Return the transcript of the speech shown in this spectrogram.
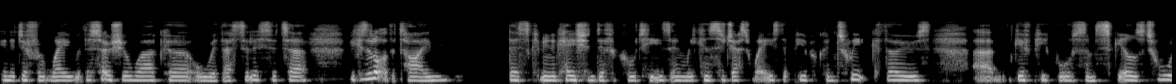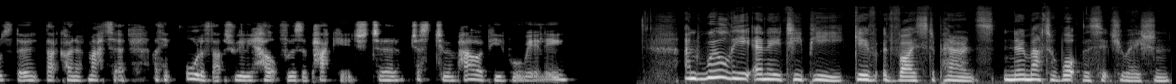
in a different way with a social worker or with their solicitor. Because a lot of the time, there's communication difficulties and we can suggest ways that people can tweak those, um, give people some skills towards the, that kind of matter. I think all of that's really helpful as a package to just to empower people really. And will the NATP give advice to parents no matter what the situation?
